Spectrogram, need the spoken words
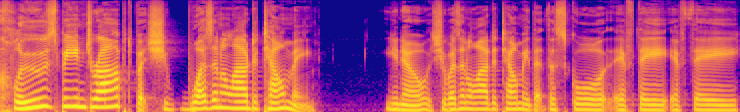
clues being dropped, but she wasn't allowed to tell me. You know, she wasn't allowed to tell me that the school, if they if they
